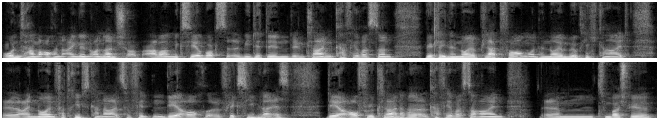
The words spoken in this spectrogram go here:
und haben auch einen eigenen Online-Shop. Aber Mixerobox äh, bietet den, den kleinen Kaffeeröstern wirklich eine neue Plattform und eine neue Möglichkeit, äh, einen neuen Vertriebskanal zu finden, der auch äh, flexibler ist der auch für kleinere Kaffeeröstereien ähm, zum Beispiel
